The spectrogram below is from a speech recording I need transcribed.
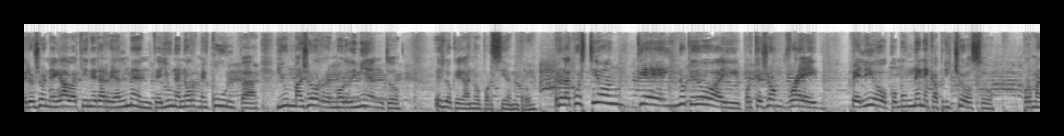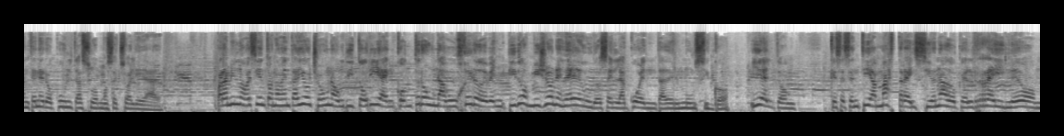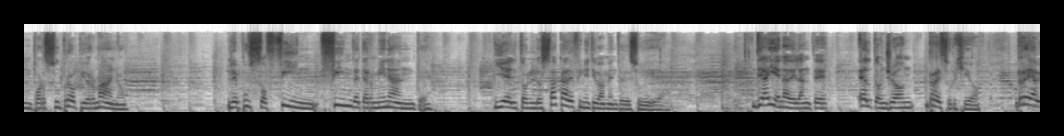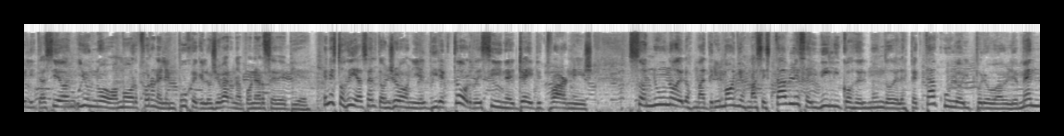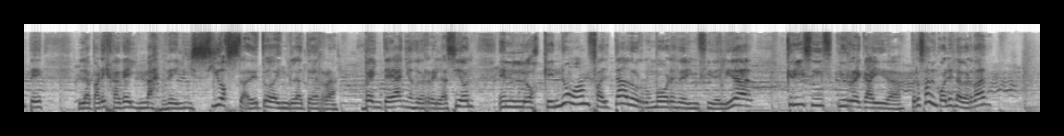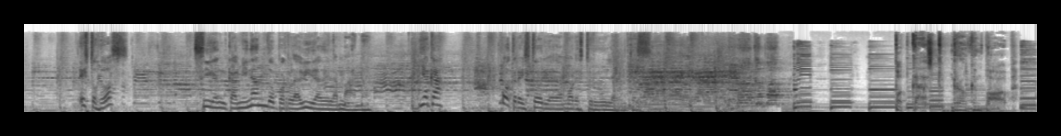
pero yo negaba quién era realmente y una enorme culpa y un mayor remordimiento es lo que ganó por siempre. Pero la cuestión gay no quedó ahí, porque John Braid peleó como un nene caprichoso por mantener oculta su homosexualidad. Para 1998, una auditoría encontró un agujero de 22 millones de euros en la cuenta del músico. Y Elton, que se sentía más traicionado que el rey león por su propio hermano, le puso fin, fin determinante. Y Elton lo saca definitivamente de su vida. De ahí en adelante, Elton John resurgió. Rehabilitación y un nuevo amor fueron el empuje que lo llevaron a ponerse de pie. En estos días, Elton John y el director de cine David Varnish son uno de los matrimonios más estables e idílicos del mundo del espectáculo y probablemente la pareja gay más deliciosa de toda Inglaterra. 20 años de relación en los que no han faltado rumores de infidelidad, crisis y recaída. Pero ¿saben cuál es la verdad? Estos dos siguen caminando por la vida de la mano. Y acá, otra historia de amores turbulentos. Podcast Rock and Pop.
